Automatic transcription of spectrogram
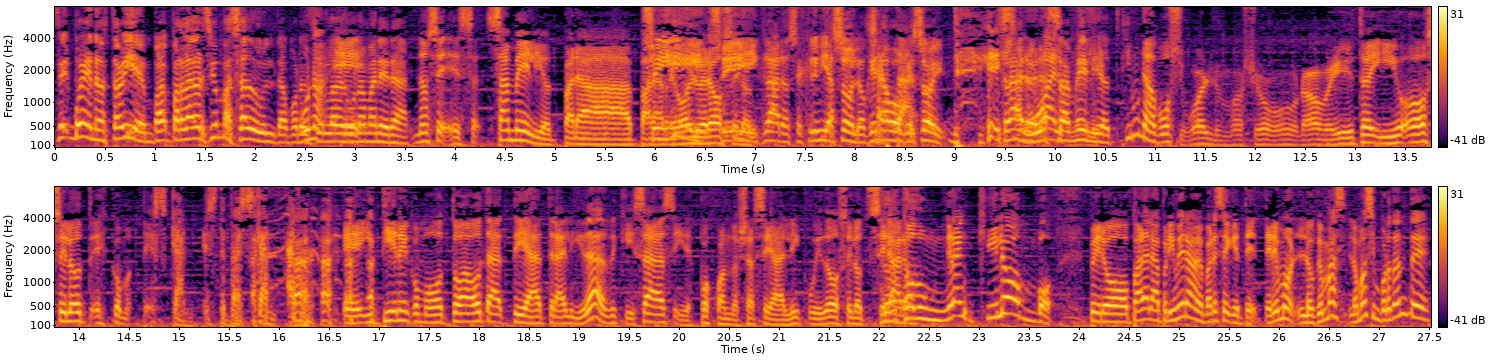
Sí, bueno, está bien, pa- para la versión más adulta, por Uno, decirlo de eh, alguna manera. No sé, es Sam Elliott para, para sí, Revolver sí, Ocelot. claro, se escribía solo, qué nabo que soy. Claro, era igual. Sam Elliott. Tiene una voz igual de mayor, y Ocelot es como The Scan, es the best scan ever". Eh, y tiene como toda otra teatralidad quizás y después cuando ya sea Liquid Ocelot será Claro. todo un gran quilombo pero para la primera me parece que te- tenemos lo que más lo más importante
